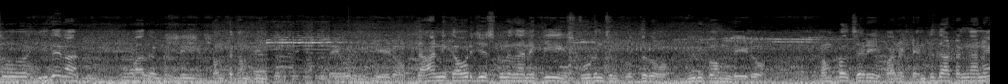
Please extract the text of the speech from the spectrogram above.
సో ఇదే నాకు బాధ. మళ్ళీ సొంత కంపెనీ డైవర్డింగ్ చేయడం దాన్ని కవర్ చేసుకునే దానికి స్టూడెంట్స్ని రుద్దడం యూనిఫామ్ వేయడం కంపల్సరీ వాళ్ళ టెన్త్ దాటంగానే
